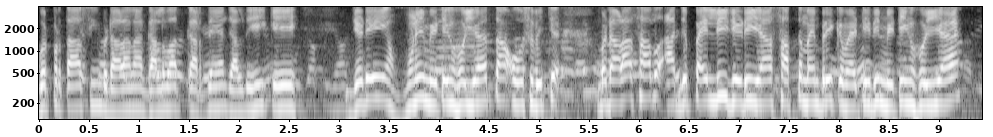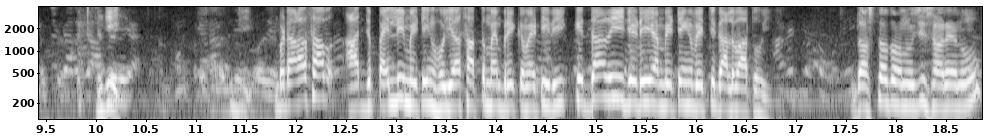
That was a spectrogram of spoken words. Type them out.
ਗੁਰਪ੍ਰਤਾਪ ਸਿੰਘ ਬਡਾਲਾ ਨਾਲ ਗੱਲਬਾਤ ਕਰਦੇ ਆ ਜਲਦੀ ਹੀ ਕਿ ਜਿਹੜੀ ਹੁਣੇ ਮੀਟਿੰਗ ਹੋਈ ਆ, ਤਾਂ ਉਸ ਵਿੱਚ ਬਡਾਲਾ ਸਾਹਿਬ ਅੱਜ ਪਹਿਲੀ ਜਿਹੜੀ ਆ ਸੱਤ ਮੈਂਬਰੀ ਕਮੇਟੀ ਦੀ ਮੀਟਿੰਗ ਹੋਈ ਆ। ਜੀ। ਜੀ, ਬਡਾਲਾ ਸਾਹਿਬ, ਅੱਜ ਪਹਿਲੀ ਮੀਟਿੰਗ ਹੋਈ ਆ ਸੱਤ ਮੈਂਬਰੀ ਕਮੇਟੀ ਦੀ। ਕਿੱਦਾਂ ਦੀ ਜਿਹੜੀ ਆ ਮੀਟਿੰਗ ਵਿੱਚ ਗੱਲਬਾਤ ਹੋਈ? ਦੱਸਦਾ ਤੁਹਾਨੂੰ ਜੀ ਸਾਰਿਆਂ ਨੂੰ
